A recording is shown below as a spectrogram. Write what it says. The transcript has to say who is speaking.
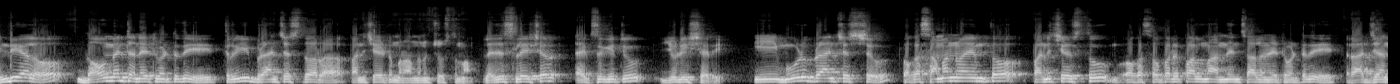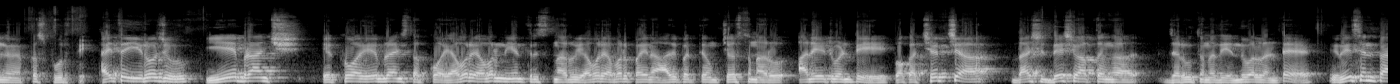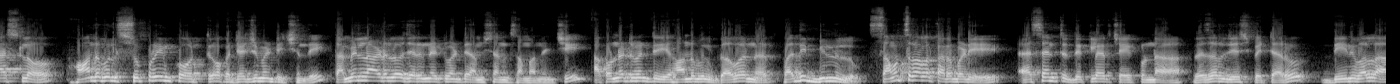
Speaker 1: ఇండియాలో గవర్నమెంట్ అనేటువంటిది three branches ద్వారా పనిచేయడం మనం అందరం చూస్తున్నాం. లెజిస్లేచర్ ఎగ్జిక్యూటివ్ జ్యుడిషియరీ ఈ మూడు బ్రాంచెస్ ఒక సమన్వయంతో పనిచేస్తూ ఒక సుపరిపాలన అందించాలనేటువంటిది రాజ్యాంగం యొక్క స్ఫూర్తి. అయితే ఈరోజు ఏ బ్రాంచ్ ఎక్కువ ఏ బ్రాంచ్ తక్కువ ఎవరు ఎవరు నియంత్రిస్తున్నారు ఎవరు ఎవరి పైన ఆధిపత్యం చేస్తున్నారు అనేటువంటి ఒక చర్చ దేశ దేశవ్యాప్తంగా జరుగుతున్నది ఎందువల్లంటే రీసెంట్ పాస్ట్లో హానరబుల్ సుప్రీం కోర్టు ఒక జడ్జిమెంట్ ఇచ్చింది. తమిళనాడులో జరిగినటువంటి అంశానికి సంబంధించి అక్కడ ఉన్నటువంటి హానరబుల్ గవర్నర్ పది బిల్లులు సంవత్సరాల తరబడి అసెంట్ డిక్లేర్ చేయకుండా రిజర్వ్ చేసి పెట్టారు. దీనివల్ల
